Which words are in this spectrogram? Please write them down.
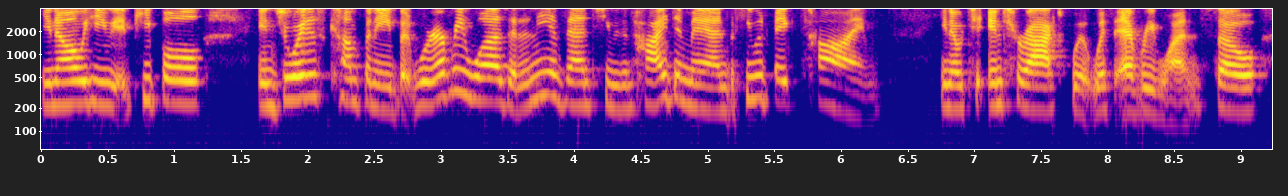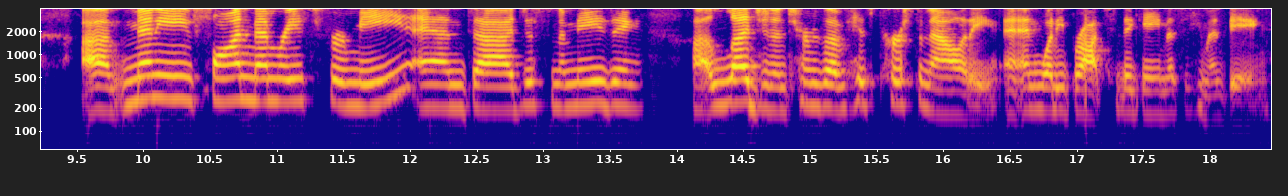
You know, he people enjoyed his company, but wherever he was at any event, he was in high demand, but he would make time, you know, to interact with, with everyone. So um, many fond memories for me and uh, just an amazing uh, legend in terms of his personality and what he brought to the game as a human being.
